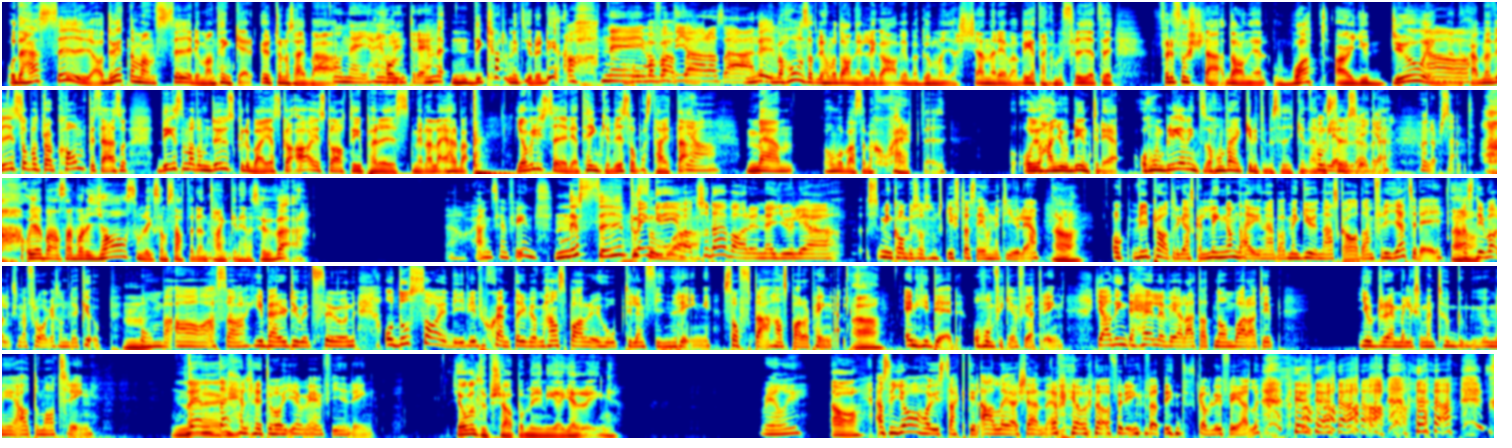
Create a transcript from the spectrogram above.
Och det här säger jag, du vet när man säger det man tänker, utan att säga bara, Åh nej, han gjorde inte det. Nej, det är klart han inte gjorde det. Åh nej, Hon man får bara inte göra så här. Nej, men hon satt vid honom och Daniel, lägg av. Jag bara, gumman jag känner det, jag bara, vet han kommer fria till dig. För det första, Daniel, what are you doing Ja. människa? Men vi är så pass bra kompisar. Alltså, det är som att om du skulle bara, jag ska, ja, jag ska till Paris med alla. Jag hade bara, jag vill ju säga det jag tänker, vi är så pass tajta. Ja. Men hon var bara så här, men skärp dig. Och han gjorde ju inte det. Och hon blev inte så, hon verkade lite besviken Hon eller blev sur över besviken, det. 100%. Och jag bara, så här, var det jag som liksom satte den tanken i hennes huvud? Ja, chansen finns. Nej, säg inte Men så. grejen var att så där var det när Julia, min kompis som ska gifta sig, hon heter Julia. Ja, Och vi pratade ganska länge om det här innan, jag bara, men gud, när ska Adam fria till dig? Ja. Alltså det var liksom en fråga som dök upp. Mm. Och hon bara, ja, alltså, he better do it soon. Och då sa ju vi, vi skämtade ju om han sparar ihop till en fin ring. Softa, han sparar pengar. ja. And he did. Och hon fick en fet ring. Jag hade inte heller velat att någon bara typ gjorde det med liksom en tuggummi automatsring. Nej. Vänta hellre då ge mig en fin ring. Jag vill typ köpa min egen ring. Really? Ja, Alltså jag har ju sagt till alla jag känner vad jag vill ha för ring för att det inte ska bli fel.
